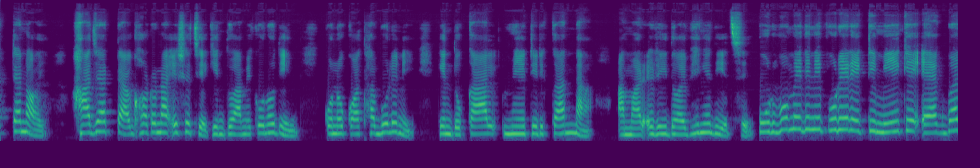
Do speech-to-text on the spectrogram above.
একটা নয়, হাজারটা ঘটনা এসেছে, কিন্তু আমি কোনোদিন কোনো কথা বলিনি, কিন্তু কাল মেয়েটির কান্না আমার হৃদয় ভেঙে দিয়েছে। পূর্ব মেদিনীপুরের একটি মেয়েকে একবার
